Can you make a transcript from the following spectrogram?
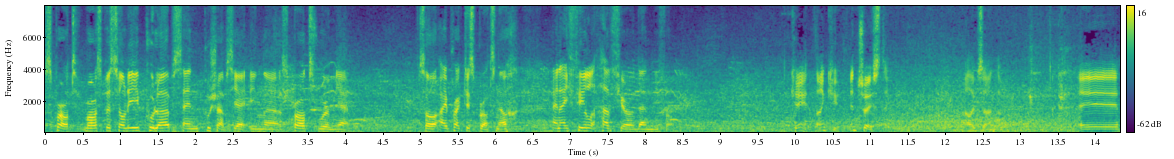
sport, more especially pull-ups and push-ups. Yeah, in a sport room. Yeah. So I practice sports now, and I feel healthier than before. Okay, thank you. Interesting, Alexander. Uh,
